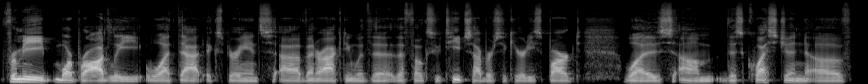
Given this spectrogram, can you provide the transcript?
for me, more broadly, what that experience of interacting with the the folks who teach cybersecurity sparked was um, this question of.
